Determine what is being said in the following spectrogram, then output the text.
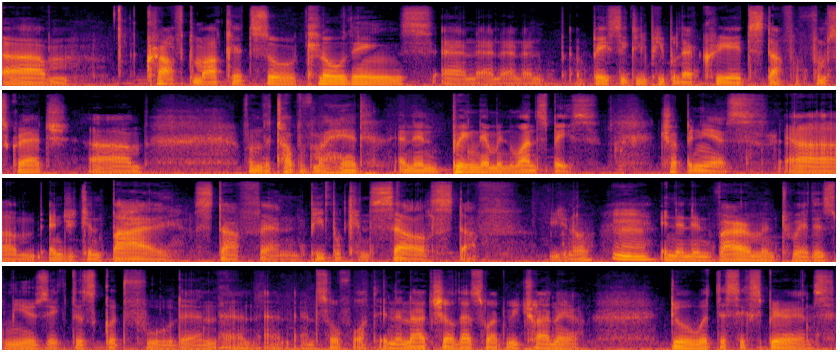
um, craft markets, so clothings and, and, and, and basically people that create stuff from scratch. Um, from the top of my head, and then bring them in one space, entrepreneurs, um, and you can buy stuff, and people can sell stuff, you know, Mm. in an environment where there's music, there's good food, and, and, and, and so forth. In a nutshell, that's what we're trying to do with this experience.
